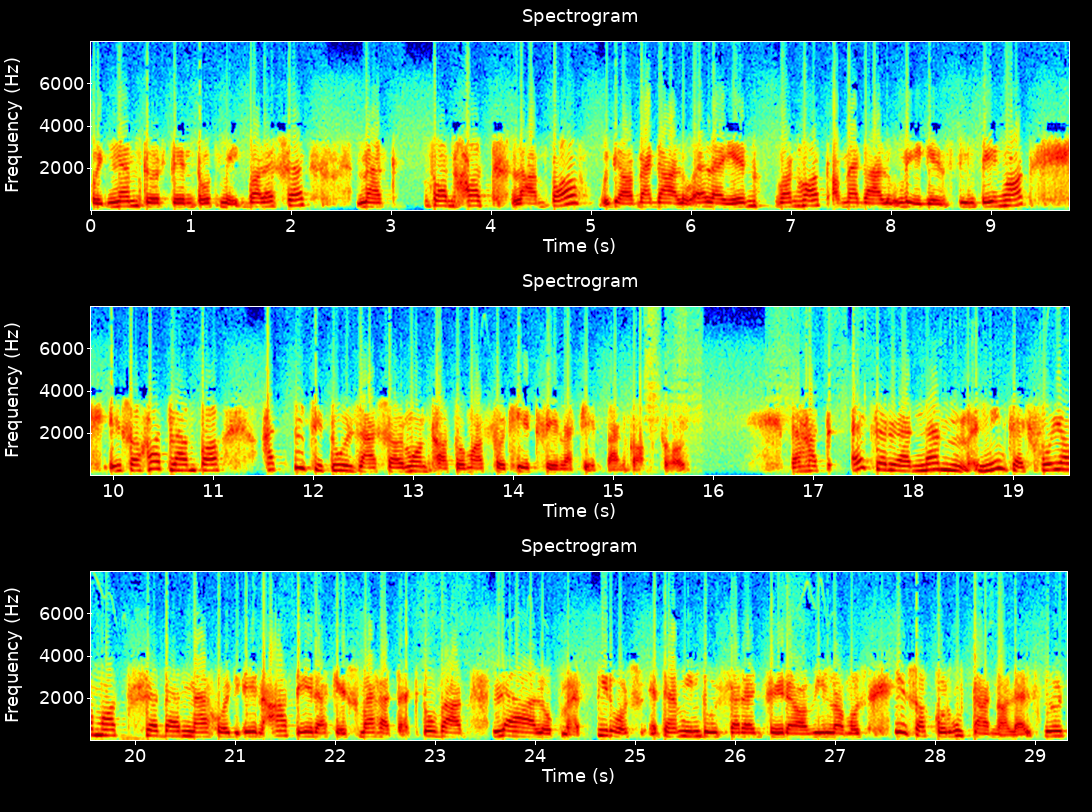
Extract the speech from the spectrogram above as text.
hogy nem történt ott még baleset, mert van hat lámpa, ugye a megálló elején van hat, a megálló végén szintén hat, és a hat lámpa, hát pici túlzással mondhatom azt, hogy hétféleképpen kapcsol. Tehát egyszerűen nem, nincs egy folyamat se benne, hogy én átérek és mehetek tovább, leállok, mert piros, nem indul szerencsére a villamos, és akkor utána lesz zöld.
